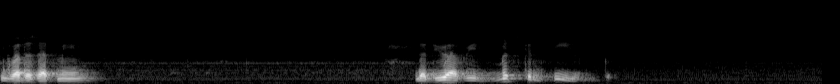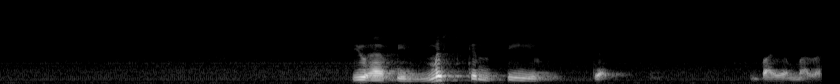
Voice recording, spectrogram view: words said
What does that mean? That you have been misconceived. You have been misconceived by your mother.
